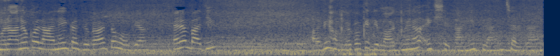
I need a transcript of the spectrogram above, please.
मुरानों को लाने का जुगाड़ तो हो गया। है ना बाजी? अभी हम लोगों के दिमाग में ना एक शैतानी प्लान चल रहा है।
